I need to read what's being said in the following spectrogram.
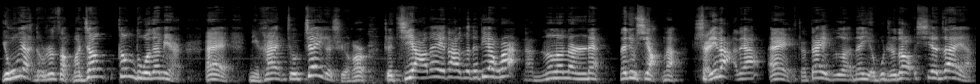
永远都是怎么挣更多的米儿。哎，你看就这个时候，这加代大哥的电话那楞楞楞的，那就响。”了，谁打的？哎，这戴哥那也不知道。现在呀，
